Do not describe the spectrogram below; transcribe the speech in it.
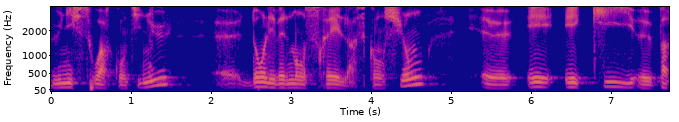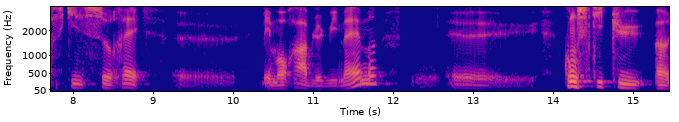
une histoire continue euh, dont l'événement serait la scansion euh, et, qui, euh, parce qu'il serait mémorable lui-même, constitue un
